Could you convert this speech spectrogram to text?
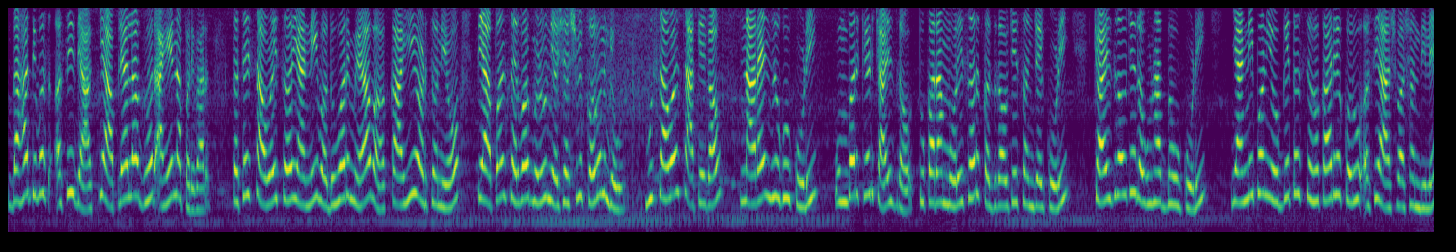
दहा दिवस असे द्या की आपल्याला घर आहे ना परिवार. तसेच सावळे सर यांनी वधूवर मिळावा काही अडचणी हो ते आपण सर्व मिळून यशस्वी करून घेऊन भुसावळ साकेगाव नारायण जोगू कोळी उंबरखेड चाळीसगाव तुकाराम मोरेसर कसगावचे संजय कोळी चाळीसगावचे रघुनाथ भाऊ कोळी यांनी पण योग्य तर सहकार्य करू असे आश्वासन दिले.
